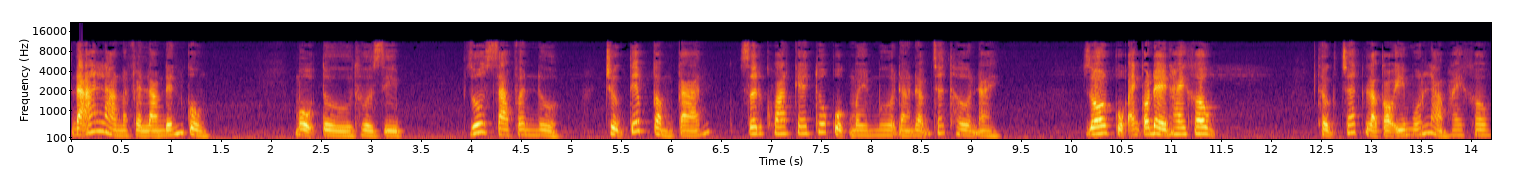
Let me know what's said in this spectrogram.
Đã làm là phải làm đến cùng. Mộ từ thừa dịp, Rút ra phân nửa, Trực tiếp cầm cán, Dứt khoát kết thúc cuộc mây mưa đang đậm chất thơ này. Rốt cuộc anh có đền hay không? Thực chất là có ý muốn làm hay không?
